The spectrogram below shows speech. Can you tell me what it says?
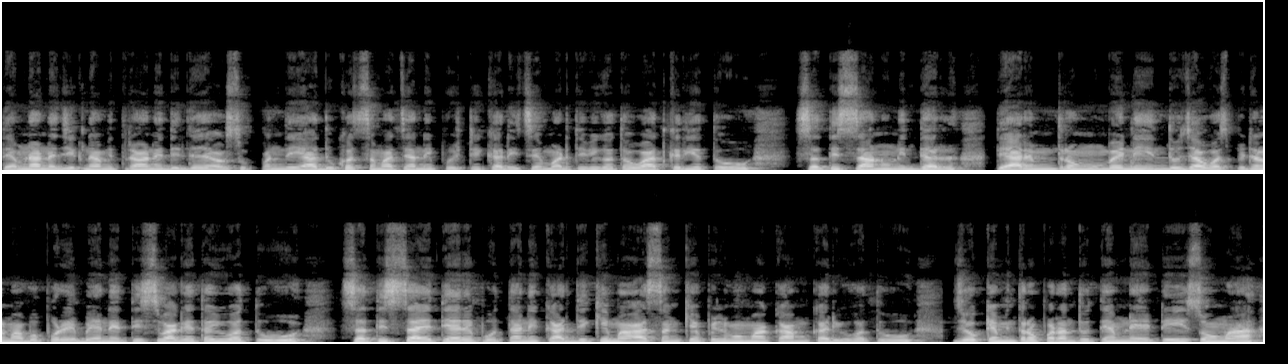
તેમના નજીકના મિત્ર અને દિગ્ગજ અશોક પંદે આ દુઃખદ સમાચારની પુષ્ટિ કરી છે. મળતી વિગતો વાત કરીએ તો, સતીશ શાહનું નિધન ત્યારે મિત્રો મુંબઈની હિન્દુજા હોસ્પિટલમાં બપોરે બે ને ત્રીસ વાગે થયું હતું. સતીશ શાહે ત્યારે પોતાની કાર્દિકીમાં અસંખ્ય ફિલ્મોમાં કામ કર્યું હતું. જો કે મિત્રો, પરંતુ તેમને ટીવી શોમાં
